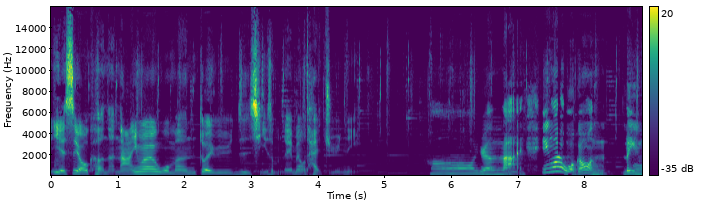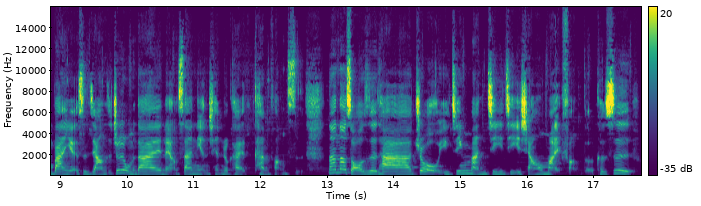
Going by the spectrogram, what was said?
也是有可能啊，因为我们对于日期什么的也没有太拘泥。哦，原来，因为我跟我另一半也是这样子，就是我们大概两三年前就开始看房子，那那时候是他就已经蛮积极想要买房的，可是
